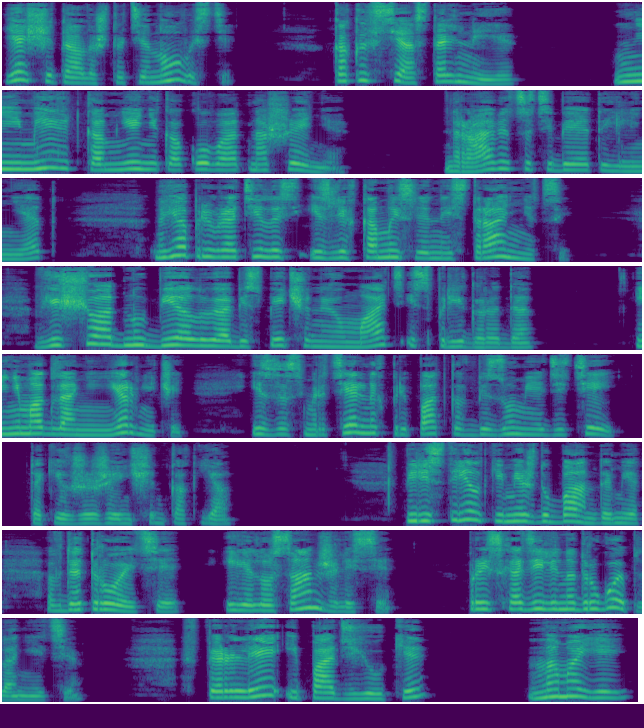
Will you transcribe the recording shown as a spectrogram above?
Я считала, что те новости, как и все остальные, не имеют ко мне никакого отношения. Нравится тебе это или нет, но я превратилась из легкомысленной странницы в еще одну белую обеспеченную мать из пригорода и не могла не нервничать из-за смертельных припадков безумия детей, таких же женщин, как я. Перестрелки между бандами в Детройте или Лос-Анджелесе происходили на другой планете, в Перле и Падьюке, на моей.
